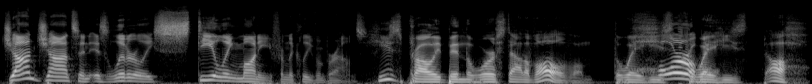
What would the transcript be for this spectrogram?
John Johnson is literally stealing money from the Cleveland Browns. he's probably been the worst out of all of them. The way he's Horrible. the way he's oh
